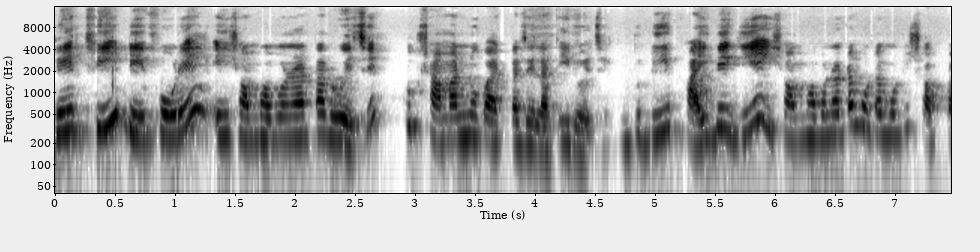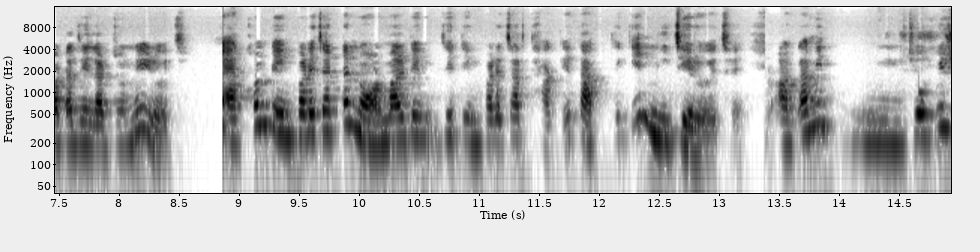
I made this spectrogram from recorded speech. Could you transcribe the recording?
ডে থ্রি ডে ফোরে এই সম্ভাবনাটা রয়েছে। খুব সামান্য কয়েকটা জেলাতেই রয়েছে। কিন্তু ডে ফাইভে গিয়ে এই সম্ভাবনাটা মোটামুটি সবকটা জেলার জন্যই রয়েছে। এখন টেম্পারেচারটা নর্মাল যে টেম্পারেচার থাকে, তার থেকে নিচে রয়েছে। আগামী চব্বিশ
